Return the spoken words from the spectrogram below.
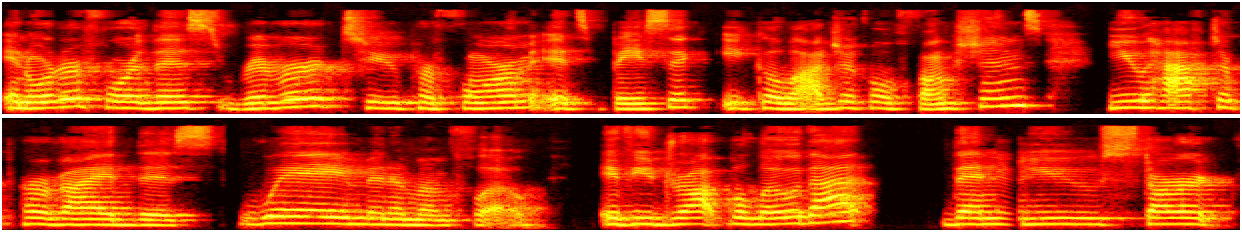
in order for this river to perform its basic ecological functions, you have to provide this way minimum flow. If you drop below that, then you start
